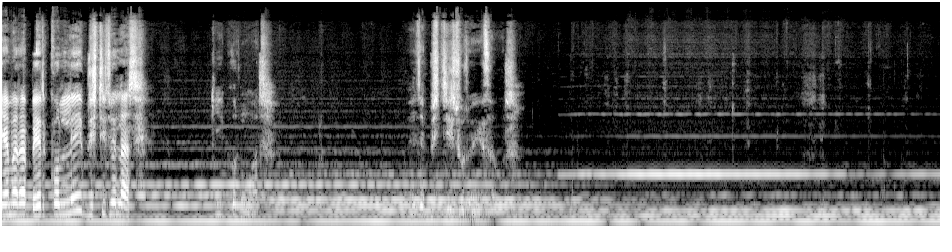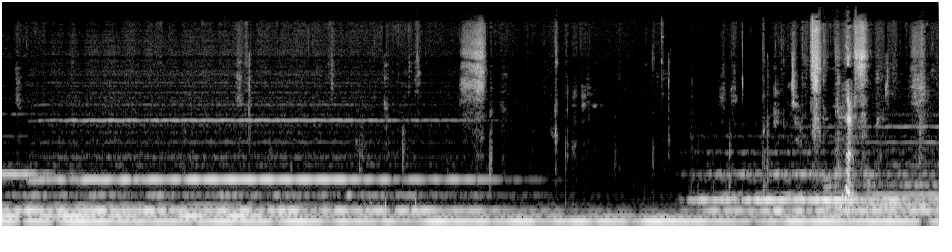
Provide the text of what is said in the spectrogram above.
Camera বের করলেই বৃষ্টি চলে আসে। কি করব আর? এই যে বৃষ্টি শুরু হয়ে গেছে আবার। ফুল আর ফুল।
